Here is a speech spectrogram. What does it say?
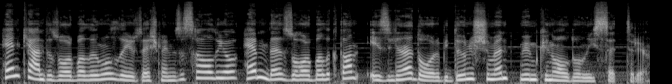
hem kendi zorbalığımızla yüzleşmemizi sağlıyor hem de zorbalıktan eziline doğru bir dönüşümün mümkün olduğunu hissettiriyor.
